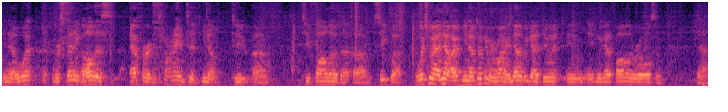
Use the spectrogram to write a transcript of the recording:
you know what we're spending all this effort and time to you know to um, to follow the um, CEQA, which we I know I you know don't get me wrong I know we got to do it and, and we got to follow the rules and uh,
